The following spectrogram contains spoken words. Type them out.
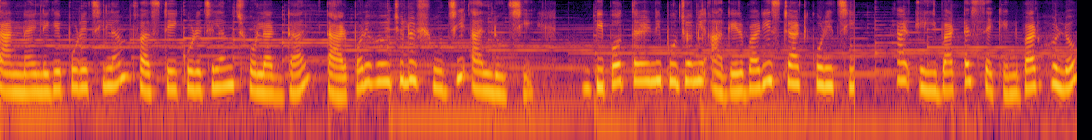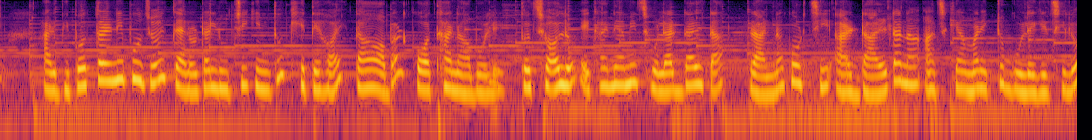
রান্নায় লেগে পড়েছিলাম। ফার্স্টেই করেছিলাম ছোলার ডাল, তারপরে হয়েছিল সুজি আর লুচি। বিপত্তারিণী পুজো আমি আগের বারই স্টার্ট করেছি, আর এইবারটা সেকেন্ড বার হলো। আর বিপত্তারিণী পুজোয় তেরোটা লুচি কিন্তু খেতে হয়, তাও আবার কথা না বলে। তো চলো, এখানে আমি ছোলার ডালটা রান্না করছি, আর ডালটা না আজকে আমার একটু গলে গেছিল।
